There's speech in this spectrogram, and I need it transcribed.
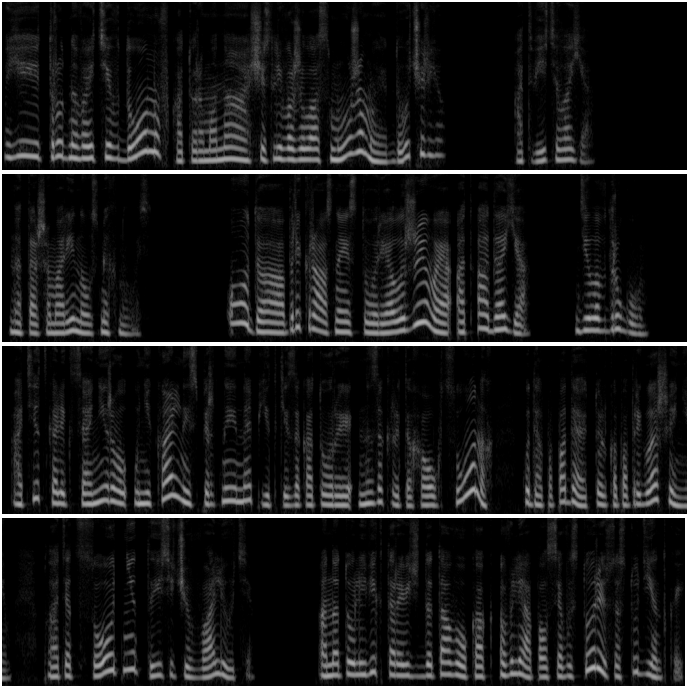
Ей трудно войти в дом, в котором она счастливо жила с мужем и дочерью, ответила я. Наташа Марина усмехнулась. О да, прекрасная история, лживая от А до Я. Дело в другом. Отец коллекционировал уникальные спиртные напитки, за которые на закрытых аукционах, куда попадают только по приглашениям, платят сотни тысяч в валюте. Анатолий Викторович до того, как вляпался в историю со студенткой,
